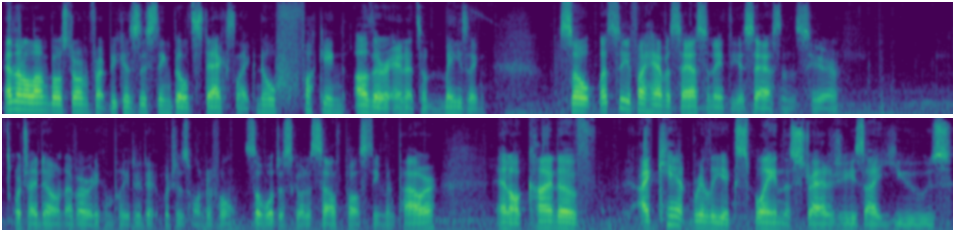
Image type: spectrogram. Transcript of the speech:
And then a longbow stormfront because this thing builds stacks like no fucking other and it's amazing. So let's see if I have Assassinate the Assassins here. Which I don't. I've already completed it, which is wonderful. So we'll just go to Southpaw Steam and Power. And I'll kind of... I can't really explain the strategies I use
